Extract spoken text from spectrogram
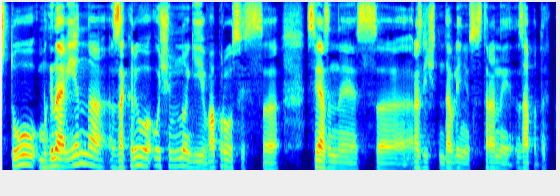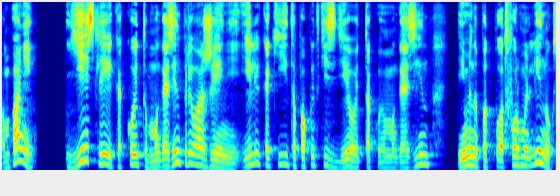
что мгновенно закрыло очень многие вопросы, с, связанные с различным давлением со стороны западных компаний. Есть ли какой-то магазин приложений или какие-то попытки сделать такой магазин именно под платформой Linux?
